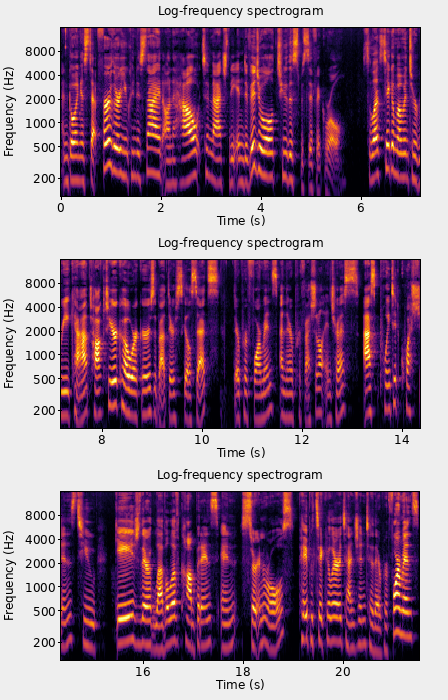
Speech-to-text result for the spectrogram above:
And going a step further, you can decide on how to match the individual to the specific role. So let's take a moment to recap. Talk to your coworkers about their skill sets, their performance, and their professional interests. Ask pointed questions to gauge their level of competence in certain roles. Pay particular attention to their performance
